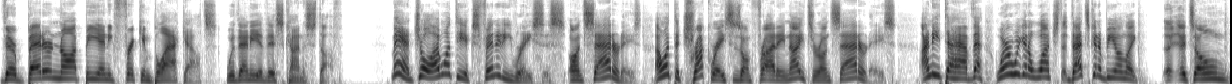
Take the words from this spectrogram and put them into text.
there better not be any freaking blackouts with any of this kind of stuff. Man, Joel, I want the Xfinity races on Saturdays. I want the truck races on Friday nights or on Saturdays. I need to have that. Where are we going to watch that? That's going to be on like uh, its own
